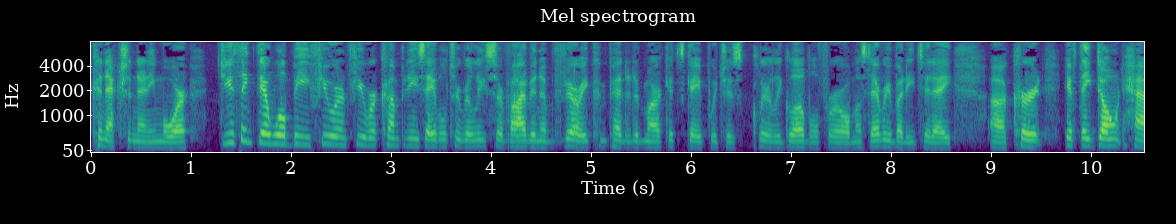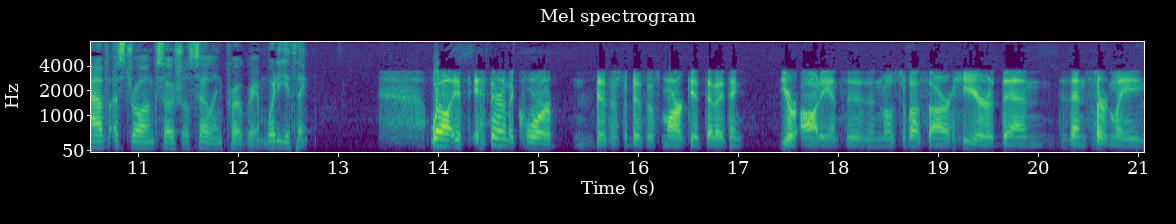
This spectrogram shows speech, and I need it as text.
connection anymore. Do you think there will be fewer and fewer companies able to really survive in a very competitive marketscape, which is clearly global for almost everybody today, uh, Kurt, if they don't have a strong social selling program? What do you think? Well, if if they're in the core business to business market that I think your audience is and most of us are here, then then certainly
